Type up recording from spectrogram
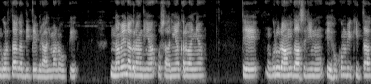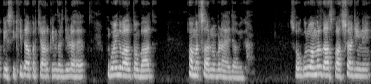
ਗੁਰਤਾ ਗੱਦੀ ਤੇ ਵਿਰਾਜਮਾਨ ਹੋ ਕੇ। ਨਵੇਂ ਨਗਰਾਂ ਦੀਆਂ ਉਸਾਰੀਆਂ ਕਰਵਾਈਆਂ ਤੇ ਗੁਰੂ ਰਾਮਦਾਸ ਜੀ ਨੂੰ ਇਹ ਹੁਕਮ ਵੀ ਕੀਤਾ ਕਿ ਸਿੱਖੀ ਦਾ ਪ੍ਰਚਾਰ ਕੇਂਦਰ ਜਿਹੜਾ ਹੈ, ਗੋਇੰਦਵਾਲ ਤੋਂ ਬਾਅਦ ਅੰਮ੍ਰਿਤਸਰ ਨੂੰ ਬਣਾਇਆ ਜਾਵੇਗਾ। ਸੋ ਗੁਰੂ ਅਮਰਦਾਸ ਪਾਤਸ਼ਾਹ ਜੀ ਨੇ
